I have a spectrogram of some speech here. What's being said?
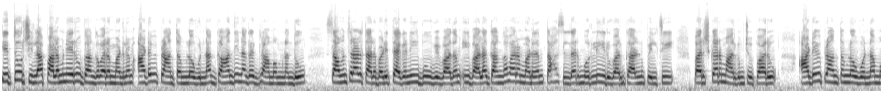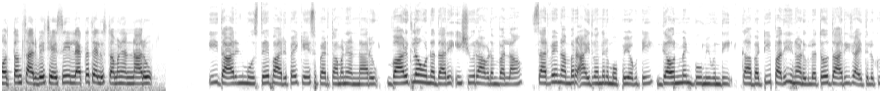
చిత్తూరు జిల్లా పలమనేరు గంగవరం మండలం అటవీ ప్రాంతంలో ఉన్న గాంధీనగర్ గ్రామం నందు సంవత్సరాల తరబడి తెగని భూ వివాదం ఇవాళ గంగవరం మండలం తహసీల్దార్ మురళి ఇరు వర్గాలను పిలిచి పరిష్కార మార్గం చూపారు. అటవీ ప్రాంతంలో ఉన్న మొత్తం సర్వే చేసి లెక్క తెలుస్తామని అన్నారు. ఈ దారిని మూస్తే వారిపై కేసు పెడతామని అన్నారు. వాడుకలో ఉన్న దారి ఇష్యూ రావడం వల్ల సర్వే నంబర్ ఐదు వందల ముప్పై ఒకటి గవర్నమెంట్ భూమి ఉంది. కాబట్టి పదిహేను అడుగులతో దారి రైతులకు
